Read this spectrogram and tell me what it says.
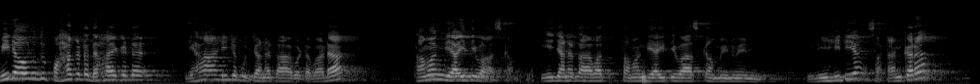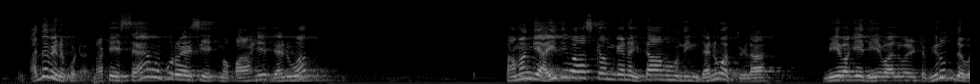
මීට අවුරුදු 5කට 10කට එහා හිටපු ජනතාවට වඩා තමන්ගේ අයිතිවාසිකම් ඒ ජනතාවත් තමන්ගේ අයිතිවාසිකම් වෙනුවෙන් පිණී හිටියා සටන් කරා අද වෙනකොට රටේ සෑම පුරවැසියෙක්ම පාහේ දැනුවත් තමන්ගේ අයිතිවාසිකම් ගැන ඉතාම හොඳින් දැනුවත් වෙලා මේ වගේ දේවල් වලට විරුද්ධව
